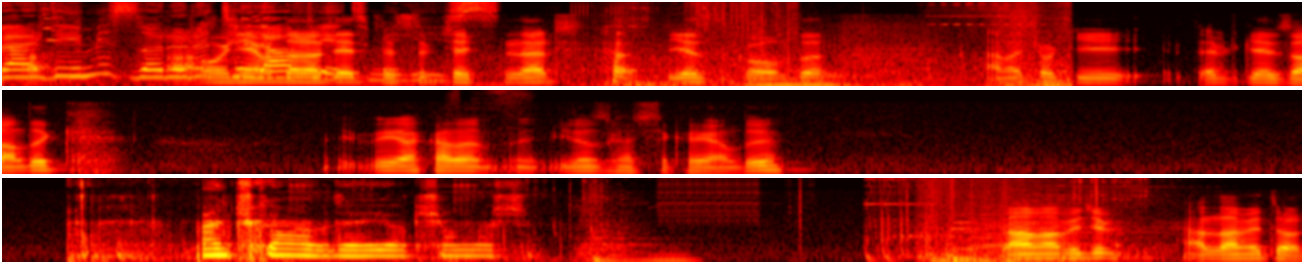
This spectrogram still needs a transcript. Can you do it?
Verdiğimiz zararı oynayanlara telafi etmeliyiz. çektiler. Yazık oldu. Ama çok iyi tebriklerimizi aldık. Bir bakalım videomuz kaç dakika kaldı. Ben çıkıyorum abi de iyi akşamlar. Tamam abicim. Allah'a emanet ol.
